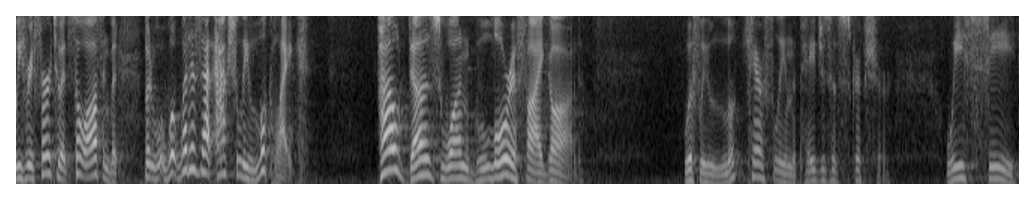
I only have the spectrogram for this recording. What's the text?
we refer to it so often, but, but what, what does that actually look like? How does one glorify God? Well, if we look carefully in the pages of Scripture, we see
